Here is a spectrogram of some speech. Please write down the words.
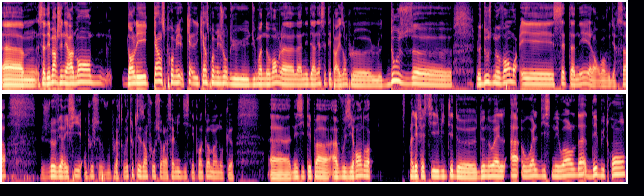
Euh, Ça démarre généralement dans les 15 premiers, 15 premiers jours du, du mois de novembre. L'année dernière, c'était par exemple le, 12, euh, le 12 novembre. Et cette année, alors on va vous dire ça, je vérifie. En plus, vous pouvez retrouver toutes les infos sur la famille Disney.com. Hein, donc. Euh, n'hésitez pas à vous y rendre. Les festivités de, Noël à Walt Disney World débuteront,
